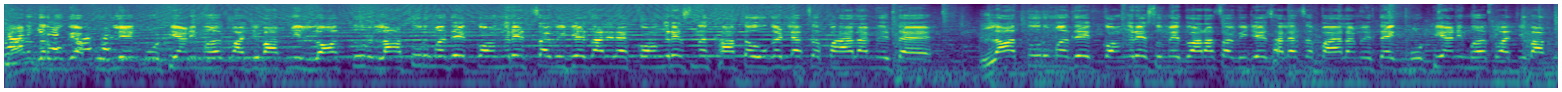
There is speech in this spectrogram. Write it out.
त्यानंतर बघूया पुढली एक मोठी आणि महत्वाची बातमी. लातूर लातूरमध्ये काँग्रेसचा विजय झालेला आहे. काँग्रेसनं खातं उघडल्याचं पाहायला मिळत आहे लातूरमध्ये काँग्रेस उमेदवाराचा विजय झाल्याचं पाहायला मिळतं एक मोठी आणि महत्वाची बातमी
